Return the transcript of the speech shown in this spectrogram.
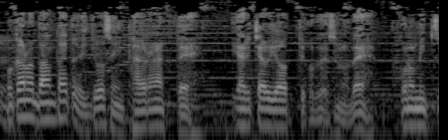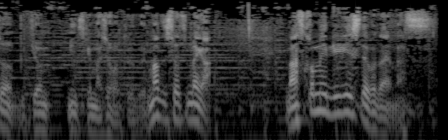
うん他の団体とか行政に頼らなくてやれちゃうよってことですのでこの3つの武器を身につけましょうということでまず1つ目がマスコミリリースでございます、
